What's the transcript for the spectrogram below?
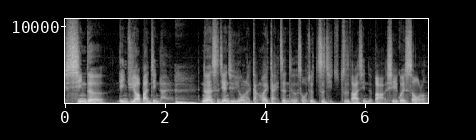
新的邻居要搬进来。嗯，那段时间就是用来赶快改正这个时候，就自己自发性的把鞋柜收了。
